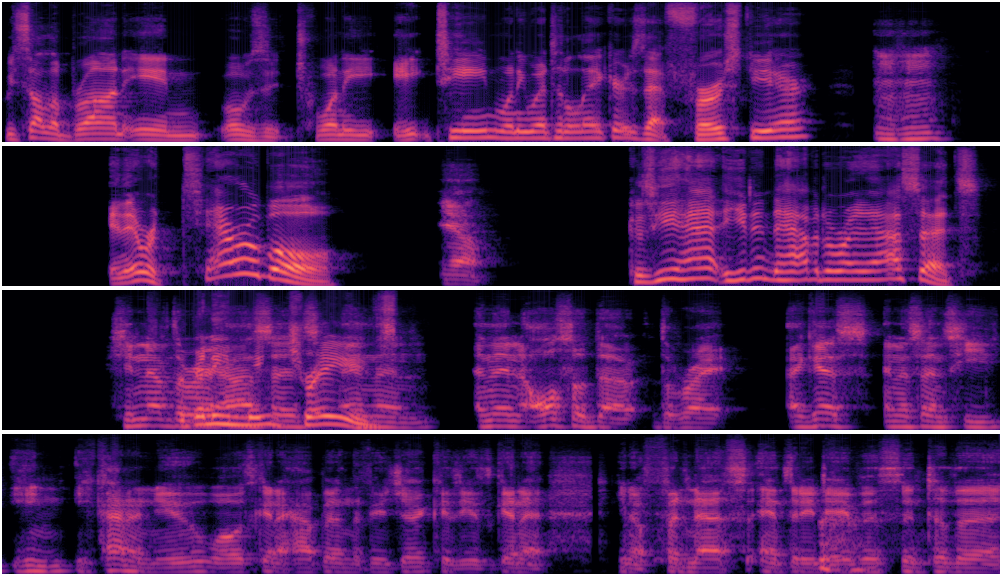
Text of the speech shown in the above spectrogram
We saw LeBron in what was it, 2018 when he went to the Lakers that first year Mm-hmm. and they were terrible Yeah. because he had he didn't have the right assets. He didn't have the But right assets, trades. and then and then also the the right. I guess in a sense he he he kind of knew what was going to happen in the future because he was going to you know finesse Anthony Davis into the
